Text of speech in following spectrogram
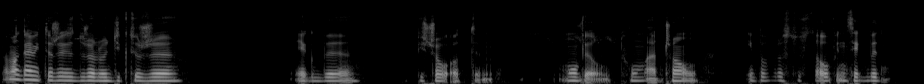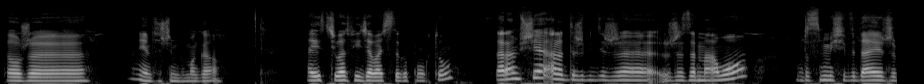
pomaga mi to, że jest dużo ludzi, którzy jakby piszą o tym, mówią, tłumaczą i po prostu są, więc jakby to, że no nie wiem, coś mi pomaga. A jest ci łatwiej działać z tego punktu? Staram się, ale też widzę, że, że za mało. Czasem mi się wydaje, że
